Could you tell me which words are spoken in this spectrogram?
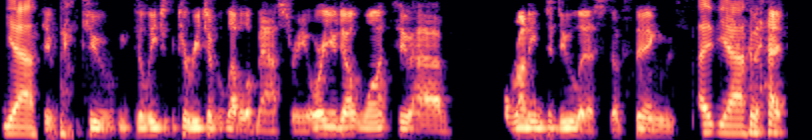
yeah. to to to reach to reach a level of mastery or you don't want to have a running to-do list of things uh, yeah. that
